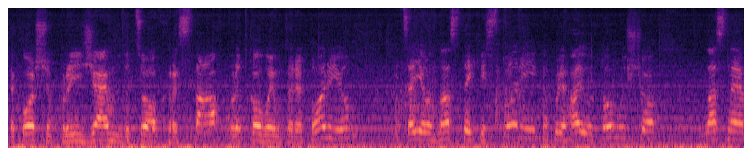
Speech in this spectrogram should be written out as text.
також приїжджаємо до цього хреста, впорядковуємо територію. І це є одна з тих історій, яка полягає у тому, що власне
